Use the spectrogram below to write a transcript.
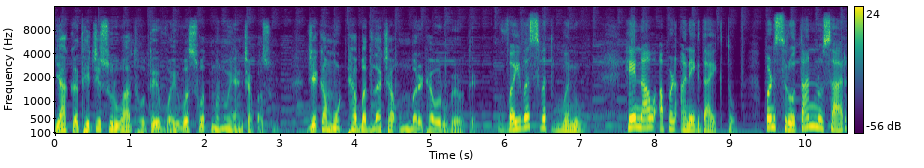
या कथेची सुरुवात होते वैवस्वत मनू यांच्यापासून. जे एका मोठ्या बदलाच्या उंबरठ्यावर उभे होते. वैवस्वत मनू हे नाव आपण अनेकदा ऐकतो पण स्रोतांनुसार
